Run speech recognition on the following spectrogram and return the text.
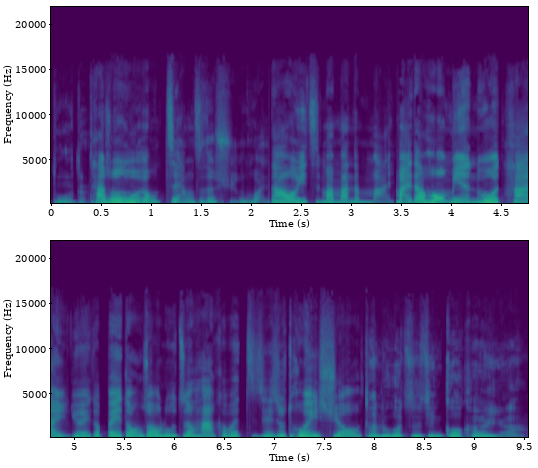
多的。他说，我用这样子的循环，然后一直慢慢的买，买到后面，如果他有一个被动收入之后，他可不可以直接就退休？他如果资金够，可以啊。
